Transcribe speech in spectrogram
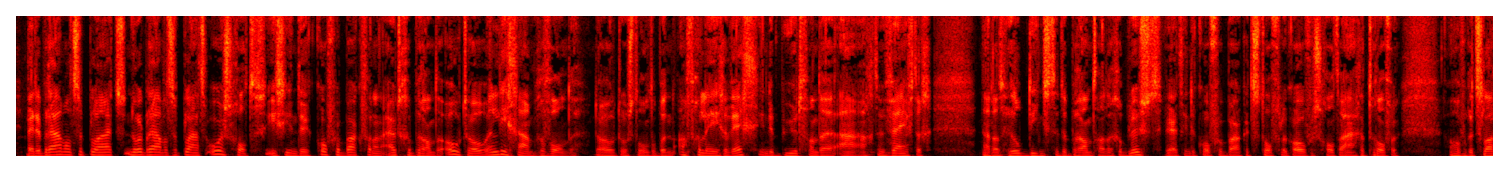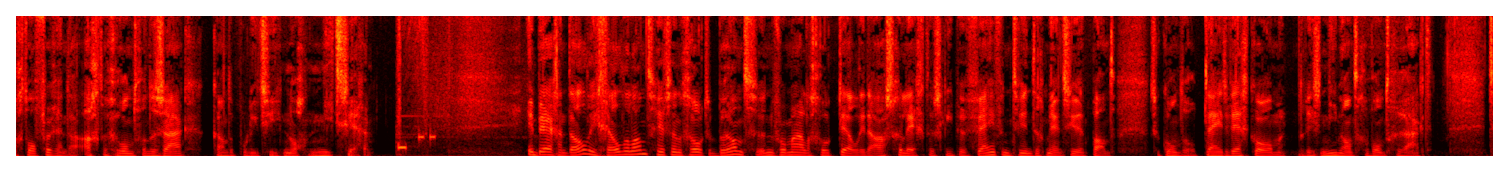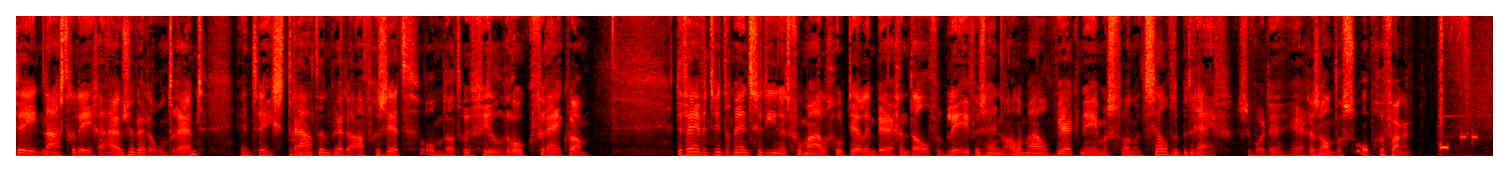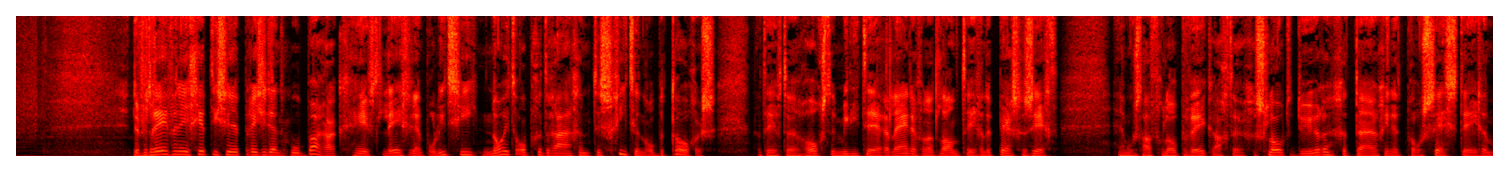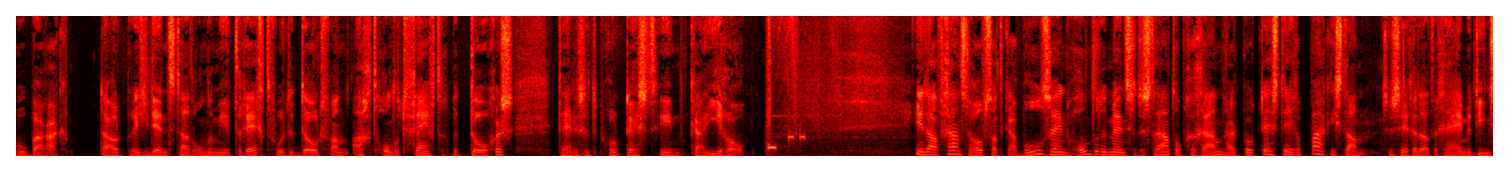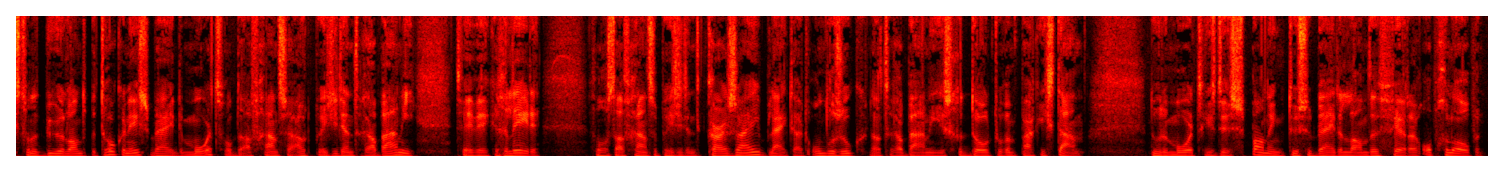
Bij de Brabantse plaats, Noord-Brabantse plaats Oorschot is in de kofferbak van een uitgebrande auto een lichaam gevonden. De auto stond op een afgelegen weg in de buurt van de A58. Nadat hulpdiensten de brand hadden geblust, werd in de kofferbak het stoffelijk overschot aangetroffen. Over het slachtoffer en de achtergrond van de zaak kan de politie nog niets zeggen. In Bergendal in Gelderland heeft een grote brand een voormalig hotel in de as gelegd. Er sliepen 25 mensen in het pand. Ze konden op tijd wegkomen. Er is niemand gewond geraakt. Twee naastgelegen huizen werden ontruimd en twee straten werden afgezet omdat er veel rook vrijkwam. De 25 mensen die in het voormalig hotel in Bergendal verbleven zijn allemaal werknemers van hetzelfde bedrijf. Ze worden ergens anders opgevangen. De verdreven Egyptische president Mubarak heeft leger en politie nooit opgedragen te schieten op betogers. Dat heeft de hoogste militaire leider van het land tegen de pers gezegd. Hij moest afgelopen week achter gesloten deuren getuigen in het proces tegen Mubarak. De oud-president staat onder meer terecht voor de dood van 850 betogers tijdens het protest in Cairo. In de Afghaanse hoofdstad Kabul zijn honderden mensen de straat opgegaan uit protest tegen Pakistan. Ze zeggen dat de geheime dienst van het buurland betrokken is bij de moord op de Afghaanse oud-president Rabbani twee weken geleden. Volgens de Afghaanse president Karzai blijkt uit onderzoek dat Rabbani is gedood door een Pakistan. Door de moord is de spanning tussen beide landen verder opgelopen.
